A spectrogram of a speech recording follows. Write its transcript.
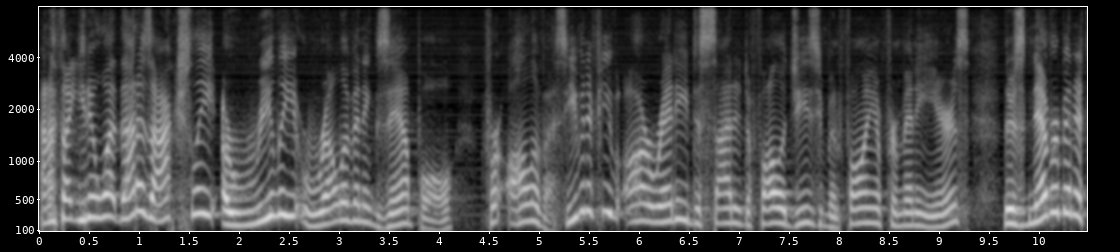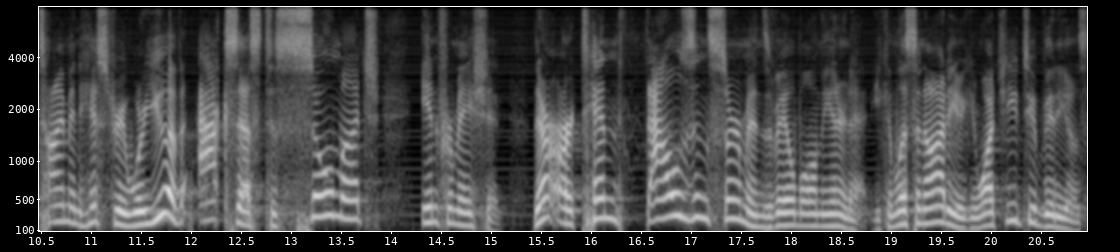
And I thought, you know what? That is actually a really relevant example for all of us. Even if you've already decided to follow Jesus, you've been following him for many years, there's never been a time in history where you have access to so much information. There are 10,000 sermons available on the internet. You can listen audio, you can watch YouTube videos,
